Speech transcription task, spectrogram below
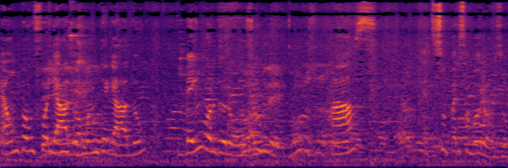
É um pão folhado, amanteigado, bem gorduroso, mas super saboroso.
